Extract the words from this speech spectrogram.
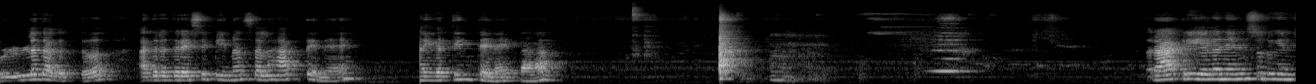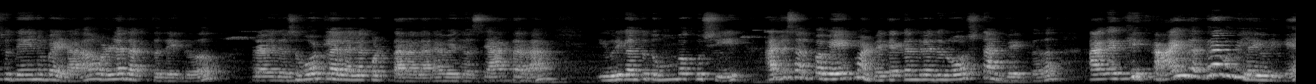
ಒಳ್ಳೆದಾಗುತ್ತೆ. ಅದರದ್ದು ರೆಸಿಪಿ ಇನ್ನೊಂದ್ಸಲ ಹಾಕ್ತೇನೆ. ನಾನೀಗ ತಿಂತೇನೆ, ಆಯ್ತಾ? ರಾತ್ರಿ ಎಲ್ಲ ನೆನೆಸುದು ಗಿನ್ಸುದೇನು ಬೇಡ. ಒಳ್ಳೇದಾಗ್ತದೆ ಇದು. ರವೆ ದೋಸೆ ಹೋಟ್ಲಲ್ಲೆಲ್ಲ ಕೊಡ್ತಾರಲ್ಲ ರವೆ ದೋಸೆ, ಆ ಥರ. ಇವರಿಗಂತೂ ತುಂಬ ಖುಷಿ. ಆದರೆ ಸ್ವಲ್ಪ ವೇಟ್ ಮಾಡ್ಬೇಕು, ಯಾಕಂದ್ರೆ ಅದು ರೋಸ್ಟ್ ಆಗಬೇಕು. ಹಾಗಾಗಿ ಕಾಯುವುದಂದ್ರೆ ಆಗುದಿಲ್ಲ ಇವರಿಗೆ.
